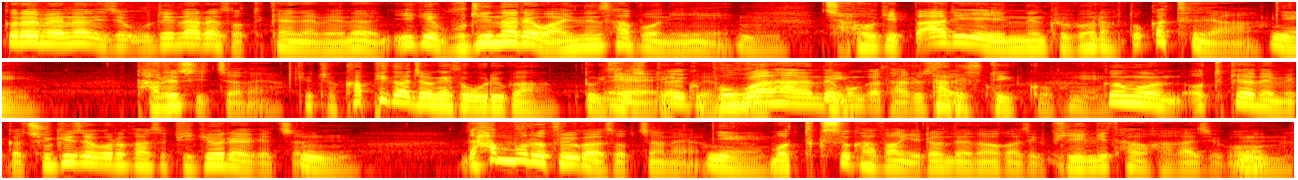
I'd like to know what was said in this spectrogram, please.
그러면은 이제 우리나라에서 어떻게 하냐면은 이게 우리나라에 와 있는 사본이 음. 저기 파리에 있는 그거랑 똑같으냐 예. 다를 수 있잖아요. 그렇죠. 카피 과정에서 오류가 또 있을 예, 수도 있고 보관하는데 뭔가 다를 수도 다를 있고. 수도 있고. 예. 그러면 어떻게 해야 됩니까? 주기적으로 가서 비교를 해야겠죠. 음. 근데 함부로 들고 갈 수 없잖아요. 예. 뭐 특수 가방 이런 데 넣어가지고 비행기 타고 가가지고 음.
